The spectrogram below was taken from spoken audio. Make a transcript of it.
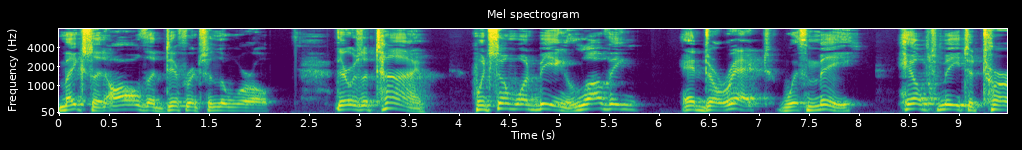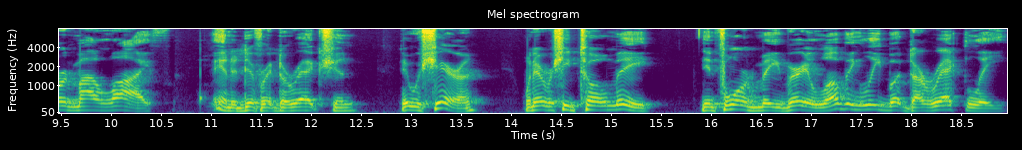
makes it all the difference in the world. There was a time when someone being loving and direct with me helped me to turn my life in a different direction. It was Sharon, whenever she told me, informed me very lovingly but directly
